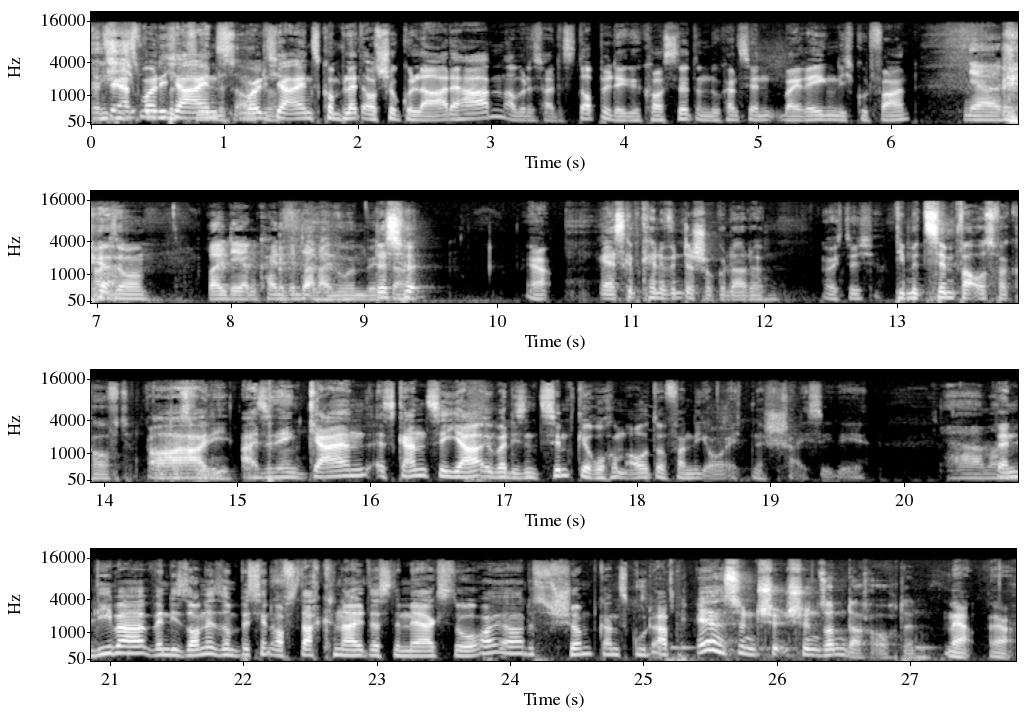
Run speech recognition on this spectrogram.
Jetzt richtig erst wollte ich ja eins, das wollte ich ja eins komplett aus Schokolade haben, aber das hat das Doppelte gekostet und du kannst ja bei Regen nicht gut fahren. Ja, Also, weil die haben keine Winterreifen. Das, hör- ja, ja, es gibt keine Winterschokolade. richtig. Die mit Zimt war ausverkauft. Ah, Deswegen. die, also den gan das ganze Jahr über diesen Zimtgeruch im Auto fand ich auch echt eine scheiß Idee. Ja, Mann. Dann lieber, wenn die Sonne so ein bisschen aufs Dach knallt, dass du merkst, so, oh ja, das schirmt ganz gut ab. ja, ist so ein schön, schön Sonntag auch dann. Ja, ja.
